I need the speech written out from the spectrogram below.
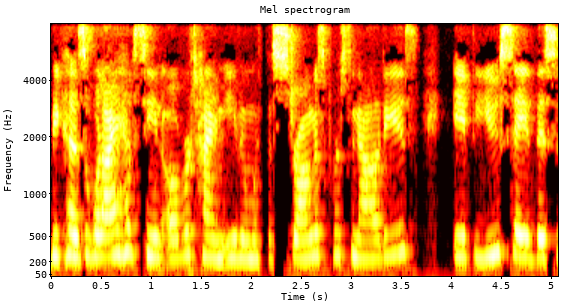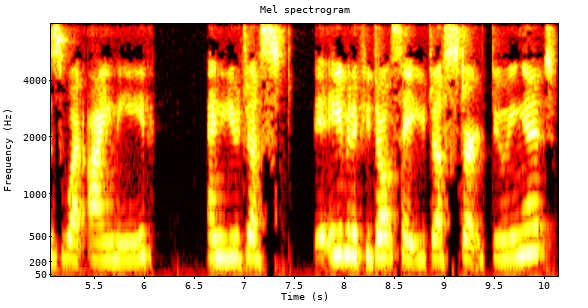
Because what I have seen over time, even with the strongest personalities, if you say, this is what I need, and you just, even if you don't say it, you just start doing it,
